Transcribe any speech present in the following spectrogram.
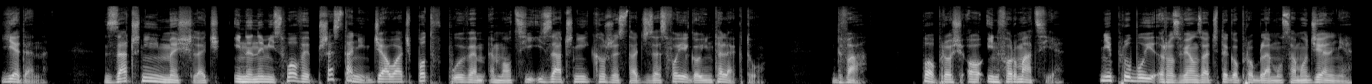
1. Zacznij myśleć, innymi słowy, przestań działać pod wpływem emocji i zacznij korzystać ze swojego intelektu. 2. Poproś o informacje. Nie próbuj rozwiązać tego problemu samodzielnie.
